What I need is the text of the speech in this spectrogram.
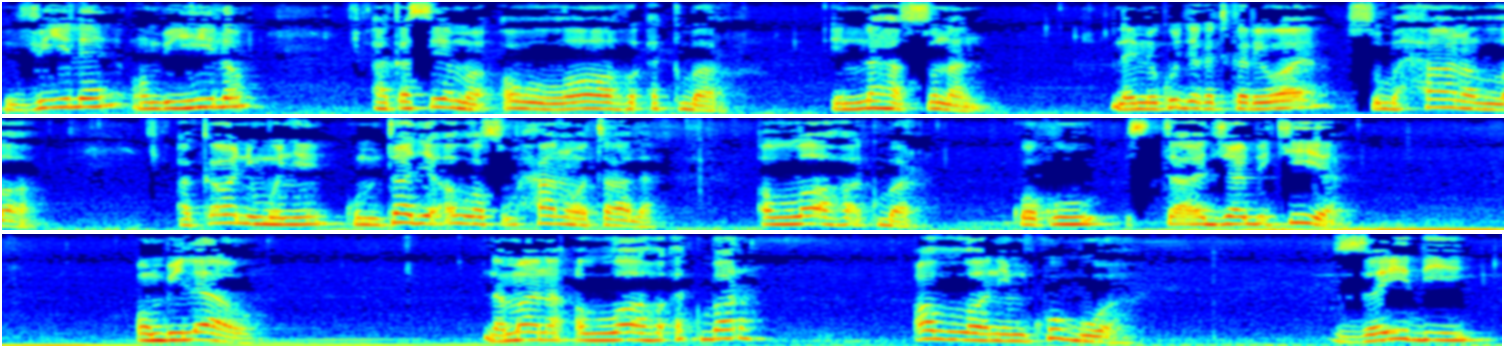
vile ombi hilo akasema Allahu akbar innaha sunan. Na imekuja katika riwaya subhanallah. Akawa ni mwenye kumtaja Allah subhanahu wa ta'ala. Allahu akbar. Kwa kustajabikia ombi lao. Na maana Allahu akbar Allah ni mkubwa zaidi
